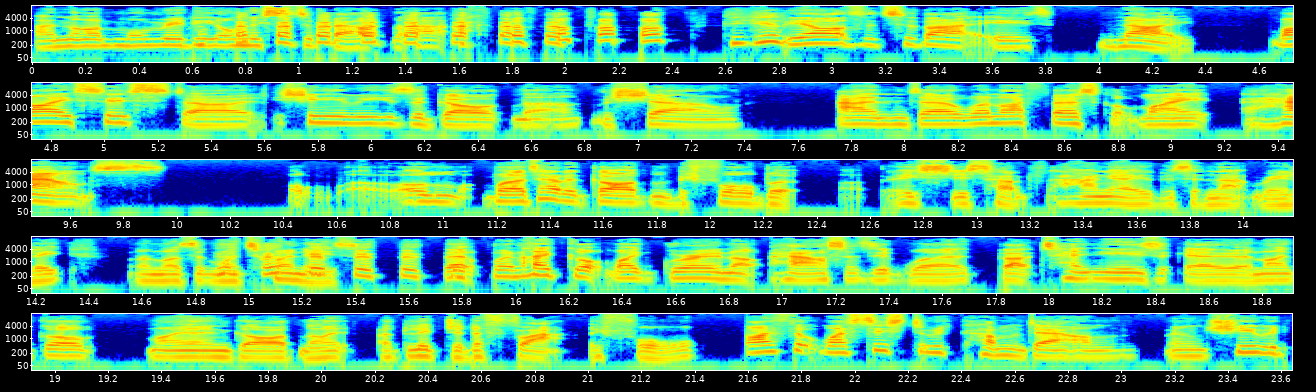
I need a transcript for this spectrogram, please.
and I'm already honest about that. the answer to that is no. My sister, she is a gardener, Michelle, and uh, when I first got my house well, I'd had a garden before, but it's just had hangovers in that really when I was in my 20s. but when I got my grown up house, as it were, about 10 years ago, and I got my own garden, I, would lived in a flat before. I thought my sister would come down and she would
